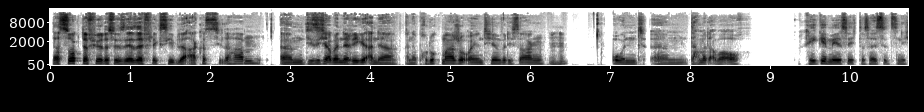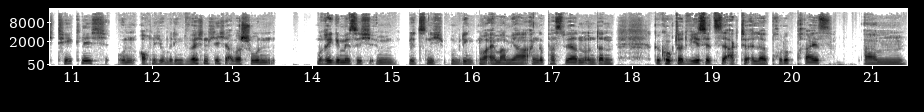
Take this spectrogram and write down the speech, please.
das sorgt dafür, dass wir sehr, sehr flexible ARKOS-Ziele haben, ähm, die sich aber in der Regel an der, an der Produktmarge orientieren, würde ich sagen Mhm. und ähm, damit aber auch regelmäßig, das heißt jetzt nicht täglich und auch nicht unbedingt wöchentlich, aber schon regelmäßig im, jetzt nicht unbedingt nur einmal im Jahr angepasst werden und dann geguckt wird, wie ist jetzt der aktuelle Produktpreis. Ähm,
